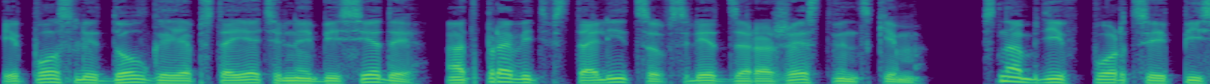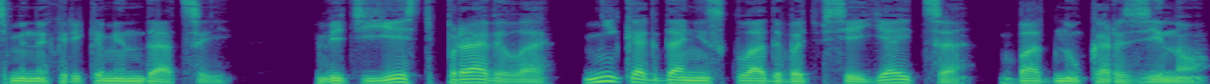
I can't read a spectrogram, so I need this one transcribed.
И после долгой и обстоятельной беседы отправить в столицу вслед за Рожественским, снабдив порцией письменных рекомендаций. Ведь есть правило никогда не складывать все яйца в одну корзину.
